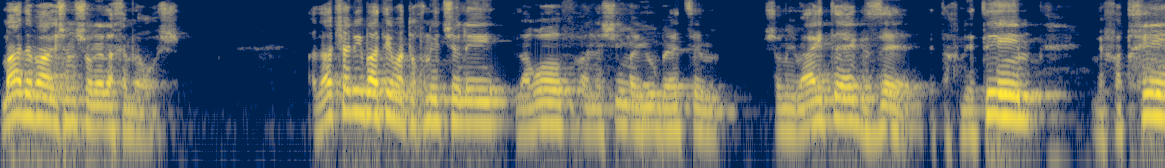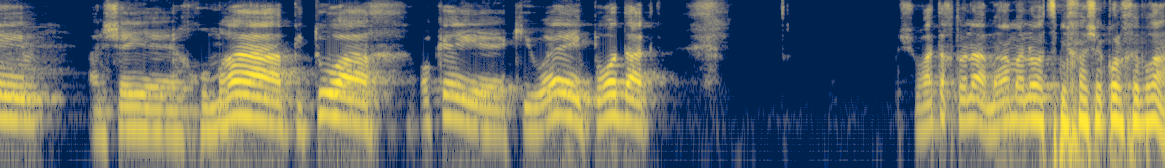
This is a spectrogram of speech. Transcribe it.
מה הדבר הראשון שעולה לכם לראש? אז עד שאני באתי עם התוכנית שלי, לרוב אנשים היו בעצם שומעים הייטק, זה מתכנתים, מפתחים, אנשי אה, חומרה, פיתוח, אוקיי, אה, QA, product, שורה תחתונה, מה המנוע הצמיחה של כל חברה?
